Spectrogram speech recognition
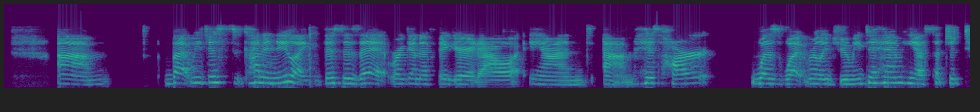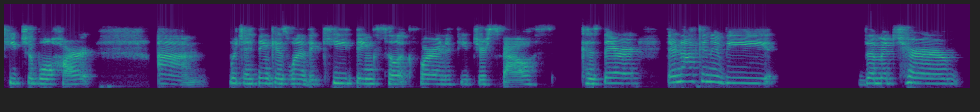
Um, but we just kind of knew like this is it. We're gonna figure it out. And um, his heart was what really drew me to him. He has such a teachable heart, um, which I think is one of the key things to look for in a future spouse because they're they're not going to be the mature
